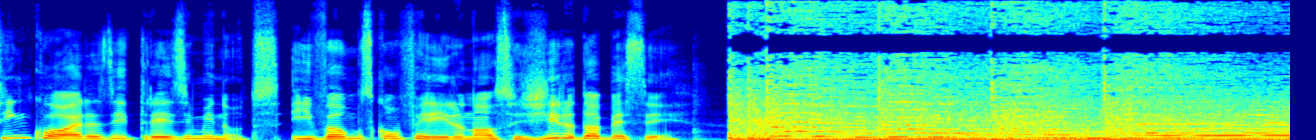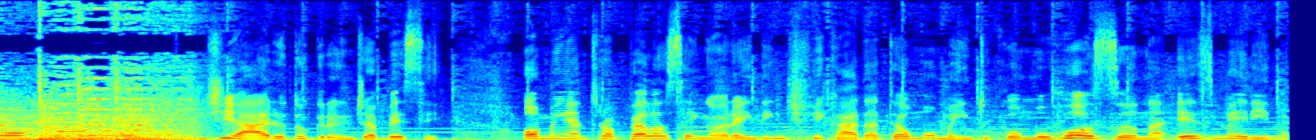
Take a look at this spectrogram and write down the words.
5 horas e 13 minutos. E vamos conferir o nosso giro do ABC. Diário do Grande ABC. Homem atropela a senhora identificada até o momento como Rosana Esmerina.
